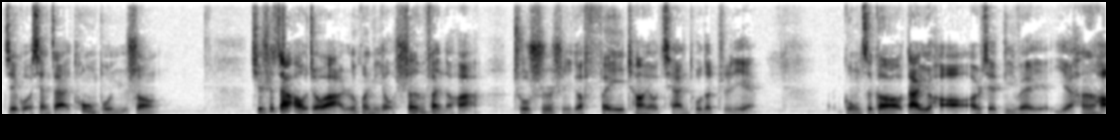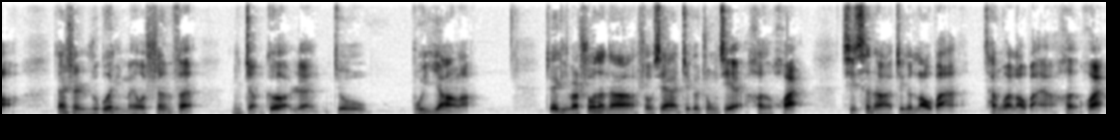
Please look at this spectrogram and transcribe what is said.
结果现在痛不欲生。其实，在澳洲啊，如果你有身份的话，厨师是一个非常有前途的职业。工资高，待遇好，而且地位也很好。但是如果你没有身份，你整个人就不一样了。这里边说的呢，首先这个中介很坏，其次呢，这个老板餐馆老板啊很坏。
